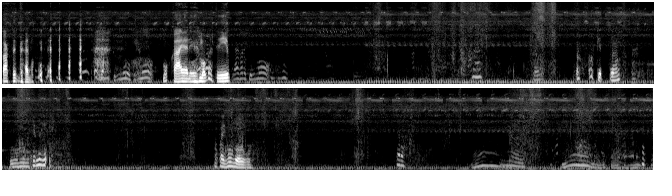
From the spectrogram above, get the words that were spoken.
ฟักตึกกันมกขายอันนี้มกกระสีบเอาเอา เก็บตัวน้องนี่มันจะไม่เอาไปหูหู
